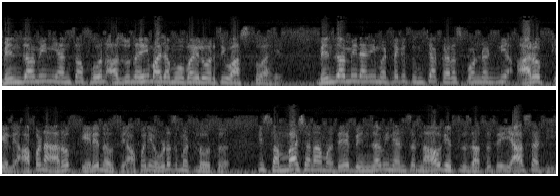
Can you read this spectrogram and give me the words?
बेंजामिन यांचा फोन अजूनही माझ्या मोबाईलवरती वाचतो आहे. बेंजामिन यांनी म्हटलं की तुमच्या करस्पॉन्डंटनी आरोप केले. आपण आरोप केले नव्हते. आपण एवढंच म्हटलं होतं की संभाषणामध्ये बेंजामिन यांचं नाव घेतलं जातं. ते यासाठी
